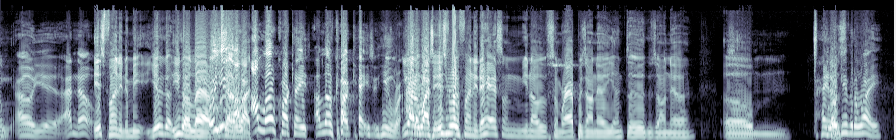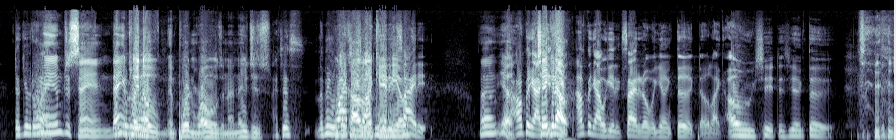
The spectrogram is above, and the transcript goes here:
thing. Oh yeah, I know. it's funny to me. You go you go laugh. well, you yeah, gotta I, watch. I love Caucasian. I love Caucasian humor. You gotta I, watch it. It's real funny. They had some you know some rappers on there. Young Thug was on there. Um, Hey, don't else? give it away. Don't give it I away. mean, I'm just saying they Don't ain't play no important roles and nothing. They just I just let me watch it so I can get excited. Uh, I yeah. don't think I Check get, it out. I don't think I would get excited over Young Thug though. Like, oh shit, this Young Thug.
